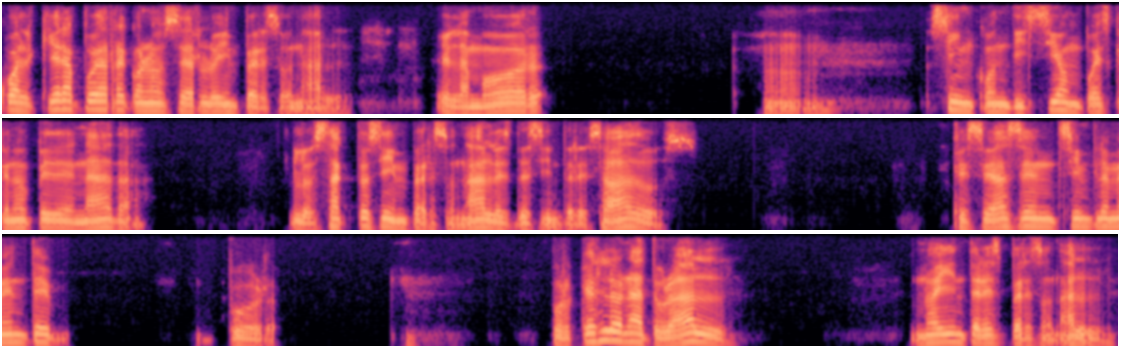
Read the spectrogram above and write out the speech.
cualquiera puede reconocer lo impersonal, el amor um, sin condición, pues que no pide nada, los actos impersonales, desinteresados, que se hacen simplemente por porque es lo natural, no hay interés personal.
